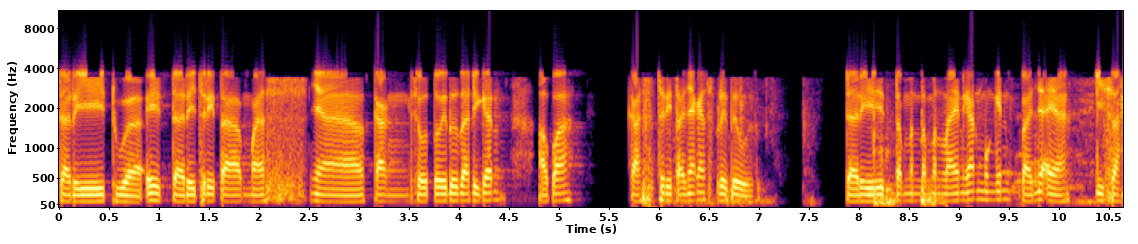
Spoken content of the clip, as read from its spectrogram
dari dua eh dari cerita masnya Kang Soto itu tadi kan apa kasus ceritanya kan seperti itu. Dari teman-teman lain kan mungkin banyak ya kisah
